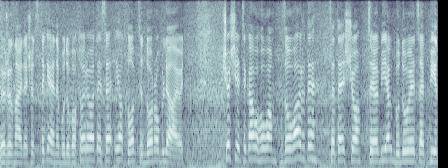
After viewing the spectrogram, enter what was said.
Ви вже знаєте, що це таке, я не буду повторюватися. І от хлопці доробляють. Що ще цікавого вам зауважити, це те, що цей об'єкт будується під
